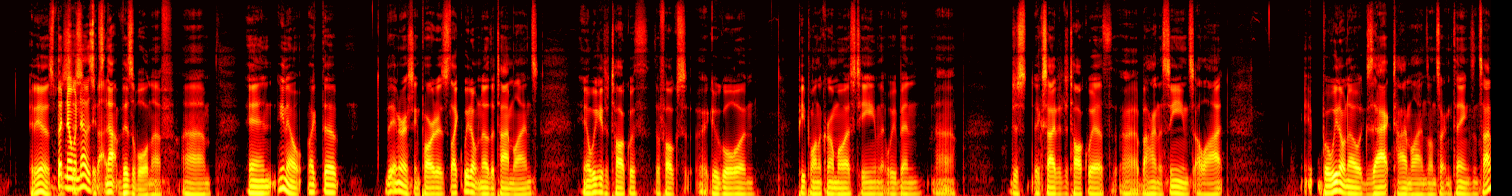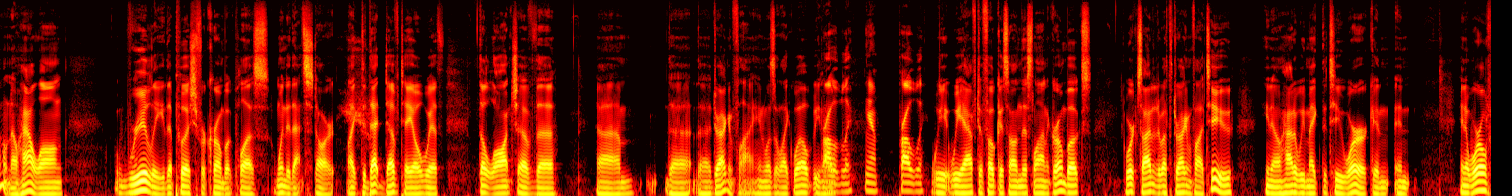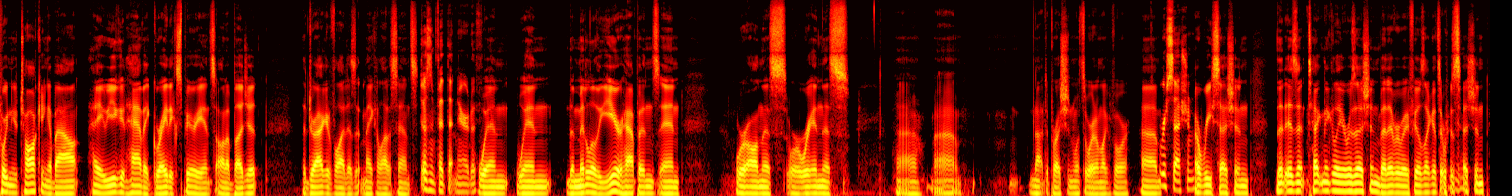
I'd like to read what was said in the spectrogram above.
It is, But it's no one just- knows it's about it. not visible enough. Um, and you know, like the the interesting part is like we don't know the timelines. You know, we get to talk with the folks at Google and people on the Chrome OS team that we've been uh, just excited to talk with uh, behind the scenes a lot. But we don't know exact timelines on certain things, and so I don't know how long really the push for Chromebook Plus. When did that start? Like, did that dovetail with the launch of the um, the the Dragonfly? And was it like, well, you know, Probably, yeah, probably. we we have to focus on this line of Chromebooks. We're excited about the Dragonfly too. You know, how do we make the two work? And and in a world when you're talking about, hey, you can have a great experience on a budget, the Dragonfly doesn't make a lot of sense Doesn't fit that narrative. when when the middle of the year happens and we're on this or we're in this uh, um not depression what's the word i'm looking for um, Recession. a recession that isn't technically a recession but everybody feels like it's a recession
